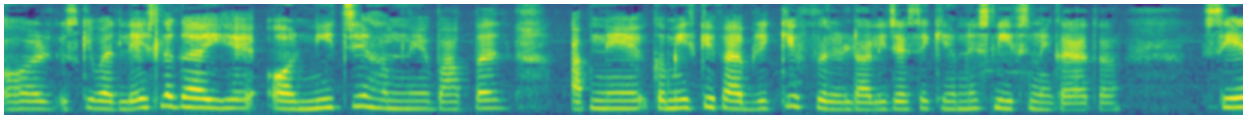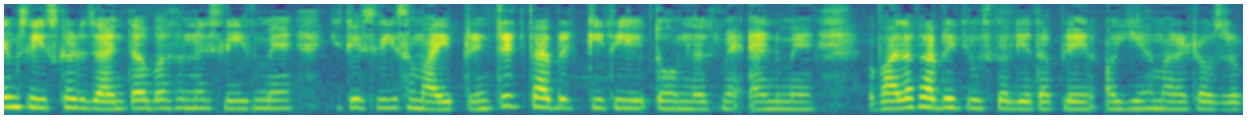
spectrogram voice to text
और उसके बाद लेस लगाई है। और नीचे हमने वापस अपने कमीज़ की फैब्रिक की फ्रिल डाली जैसे कि हमने स्लीव्स में करा था। सेम स्लीव्स का डिज़ाइन था, बस हमने स्लीव में, क्योंकि स्लीव्स हमारी प्रिंटेड फैब्रिक की थी तो हमने उसमें एंड में वाला फैब्रिक यूज़ कर लिया था प्लेन, और ये हमारा ट्राउज़र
